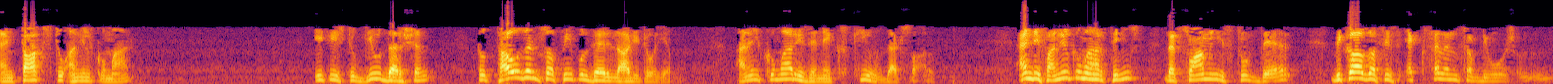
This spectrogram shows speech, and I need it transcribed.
and talks to Anil Kumar, it is to give darshan to thousands of people there in the auditorium. Anil Kumar is an excuse, that's all. And if Anil Kumar thinks that Swami stood there because of his excellence of devotion,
